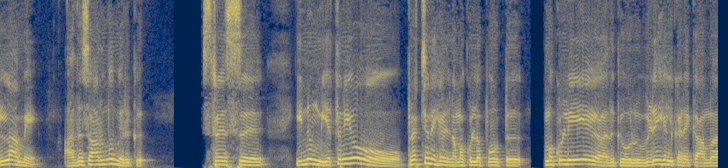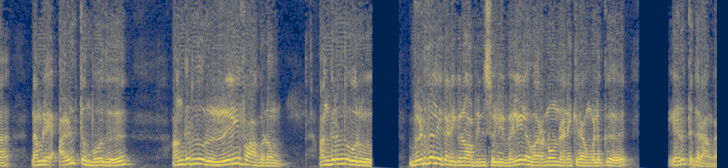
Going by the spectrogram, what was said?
எல்லாமே அது சார்ந்தும் இருக்கு. ஸ்ட்ரெஸ்ஸு இன்னும் எத்தனையோ பிரச்சனைகள் நமக்குள்ள போட்டு நமக்குள்ளேயே அதுக்கு ஒரு விடைகள் கிடைக்காம நம்மளை அழுத்தும் போது அங்கிருந்து ஒரு ரிலீஃப் ஆகணும். அங்கிருந்து ஒரு விடுதலை கிடைக்கணும் அப்படின்னு சொல்லி வெளியில வரணும்னு நினைக்கிறவங்களுக்கு எடுத்துக்கிறாங்க.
